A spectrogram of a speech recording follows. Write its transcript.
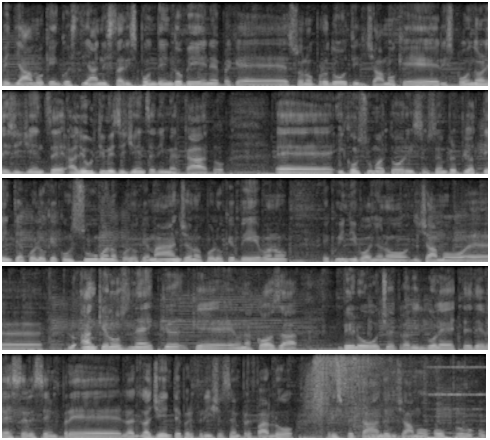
vediamo che in questi anni sta rispondendo bene perché sono prodotti diciamo, che rispondono alle, esigenze, alle ultime esigenze di mercato. Eh, I consumatori sono sempre più attenti a quello che consumano, a quello che mangiano, a quello che bevono e quindi vogliono diciamo, eh, anche lo snack che è una cosa veloce, tra virgolette, deve essere sempre, la, la gente preferisce sempre farlo rispettando, diciamo, o, o,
